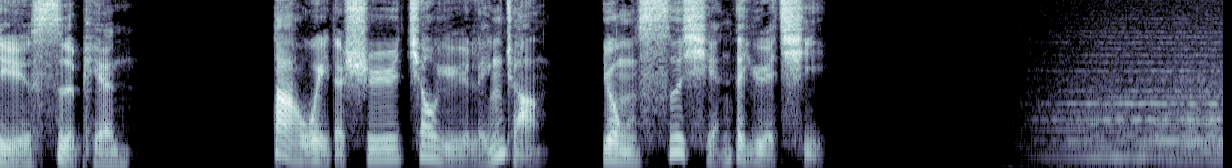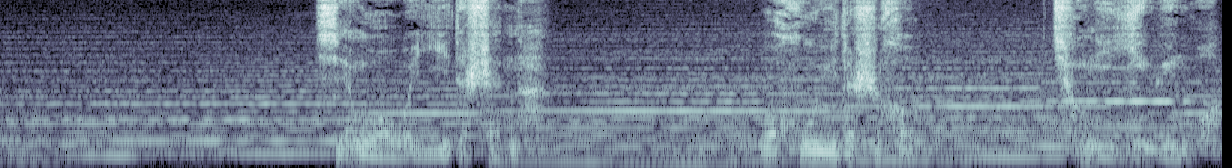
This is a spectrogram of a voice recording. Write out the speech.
第四篇，大卫的诗交与灵长，用丝弦的乐器。显我唯一的神呐、我呼吁的时候，求你应允我。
